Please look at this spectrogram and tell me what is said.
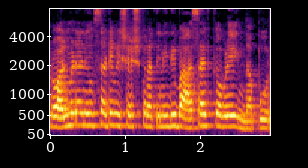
रॉयल मीडिया न्यूजसाठी विशेष प्रतिनिधी बाळासाहेब कवळे इंदापूर.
